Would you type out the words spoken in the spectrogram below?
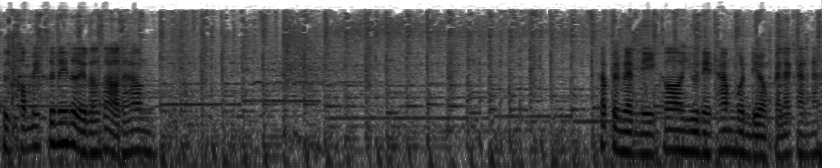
คือเขาไม่ขึ้นได้เลยเราสาวทำถ้าเป็นแบบนี้ก็อยู่ในถ้ำคนเดียวไปแล้วกันนะ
